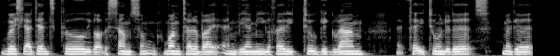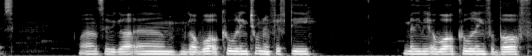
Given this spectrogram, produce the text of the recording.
virtually identical. We got the Samsung 1 terabyte NVMe, got 32 gig RAM at 3200 hertz, megahertz. What else have we got? Um, we got water cooling, 250 millimeter water cooling for both.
